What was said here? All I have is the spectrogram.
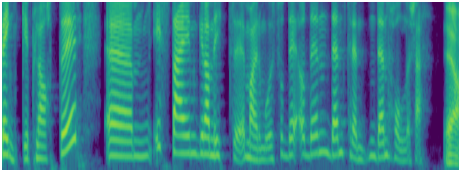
benkeplater eh, i stein, granitt, marmor. Det, og den, den trenden, den holder seg. Ja.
